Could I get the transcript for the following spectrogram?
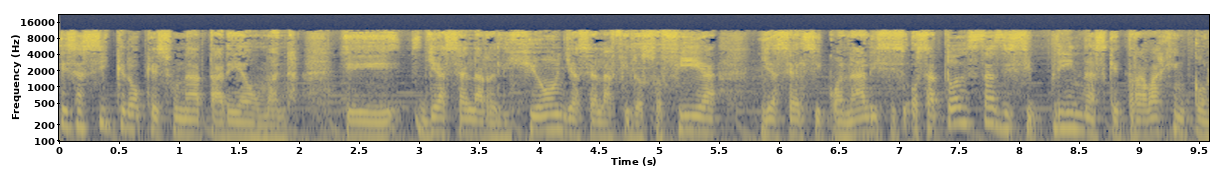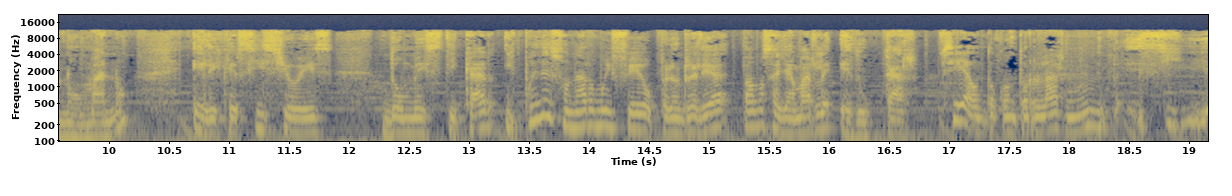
esa sí creo que es una tarea humana, eh, ya sea la religión, ya sea la filosofía, ya sea el psicoanálisis, o sea, todas estas disciplinas que trabajen con lo humano, el ejercicio es domesticar y puede sonar muy feo, pero en realidad vamos a llamarle educar. Sí, autocontrolar, ¿no? Sí,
